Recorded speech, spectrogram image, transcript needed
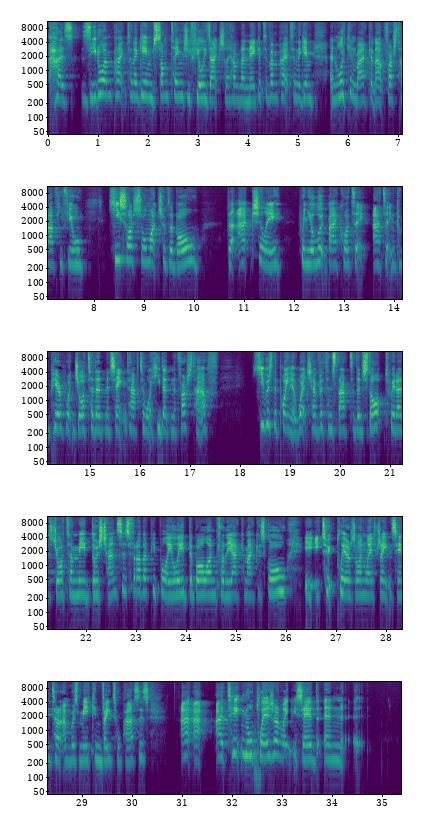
has zero impact in a game. Sometimes you feel he's actually having a negative impact in the game. And looking back at that first half, you feel he saw so much of the ball that actually, when you look back at it, at it and compare what Jota did in the second half to what he did in the first half, he was the point at which everything started and stopped, whereas Jota made those chances for other people. He laid the ball on for the Giakoumakis goal. He, he took players on left, right, and centre and was making vital passes. I, I, I take no pleasure, like you said, in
